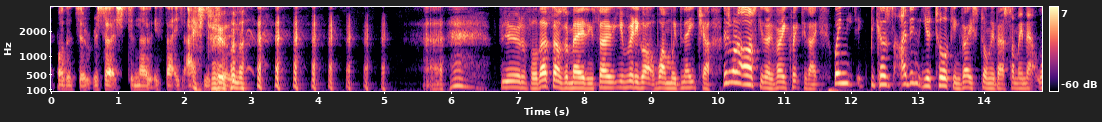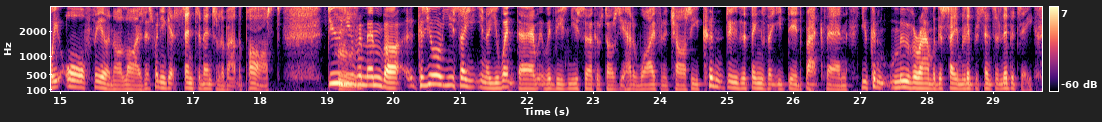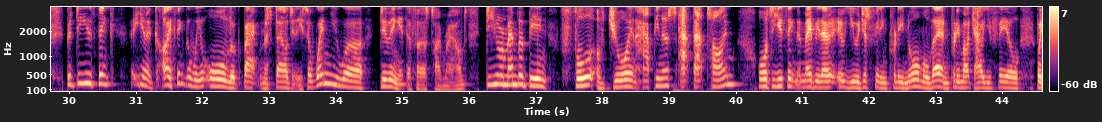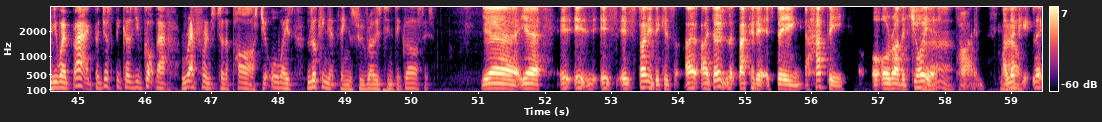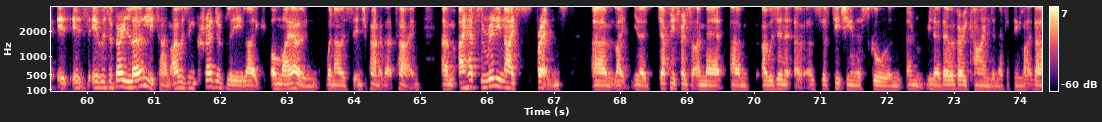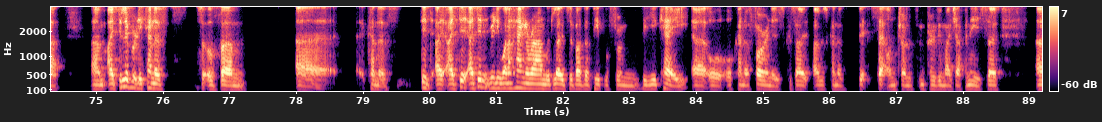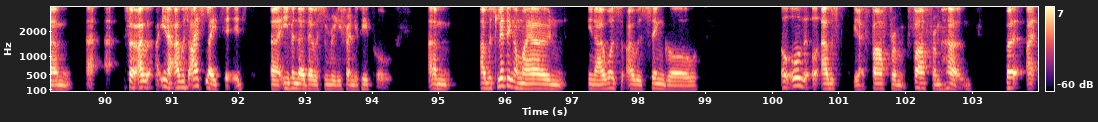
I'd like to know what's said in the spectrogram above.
bothered to research to know if that is actually true. not. Beautiful. That sounds amazing. So you've really got one with nature. I just want to ask you though, very quickly, like when because I think you're talking very strongly about something that we all feel in our lives. It's when you get sentimental about the past. Do you hmm. remember? Because you you say you know you went there with, with these new circumstances. You had a wife and a child, so you couldn't do the things that you did back then. You couldn't move around with the same lib- sense of liberty. But do you think? You know, I think that we all look back nostalgically. So when you were doing it the first time round, do you remember being full of joy and happiness at that time? Or do you think that maybe there, you were just feeling pretty normal then, pretty much how you feel when you went back? But just because you've got that reference to the past, you're always looking at things through rose tinted glasses. Yeah, yeah. It, it, it's it's funny because I, I don't look back at it as being a happy or, or rather joyous ah. time. I look, look it, it's it was a very lonely time. I was incredibly like on my own when I was in Japan at that time. Um, I had some really nice friends, um, like you know Japanese friends that I met. Um, I was in, a- I was sort of teaching in a school, and and you know they were very kind and everything like that. Um, I deliberately kind of sort of um, uh, kind of did I, I did I didn't really want to hang around with loads of other people from the UK uh, or, or kind of foreigners because I, I was kind of bit set on trying to improving my Japanese. So um, uh, so I you know I was isolated uh, even though there were some really friendly people. Um, I was living on my own. You know I was I was single. All, all the, I was you know far from far from home, but I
